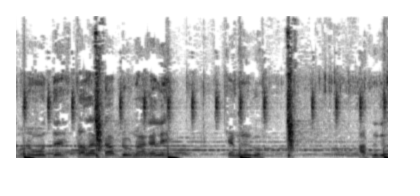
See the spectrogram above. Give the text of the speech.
গরম মধ্যে তালের ডাব ডুব না গেলে কেমন গো আপনি তো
